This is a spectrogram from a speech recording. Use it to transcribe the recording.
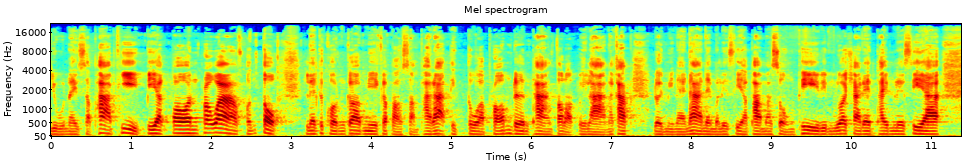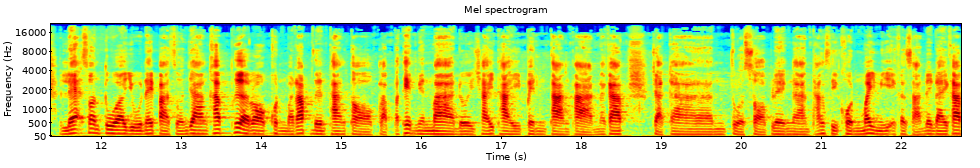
อยู่ในสภาพที่เปียกปอน เพราะว่าฝนตก และทุกคนก็มีกระเป๋าสัมภาระติดตัวพร้อมเดินทางตลอดเวลานะครับโดยมีนายหน้าในมาเลเซียพามาส่งที่ริมรั้วชายแดนไทยมาเลเซีย และซ่อนตัวอยู่ในป่าสวนยางครับเพื่อรอคนมารับเดินทางต่อกลับประเทศเมียนมา โดยใช้ไทยเป็นทางผ่านนะครับ จากการตรวจสอบแรงงานทั้ง 4 คนไม่มีเอกสารใดๆครับ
